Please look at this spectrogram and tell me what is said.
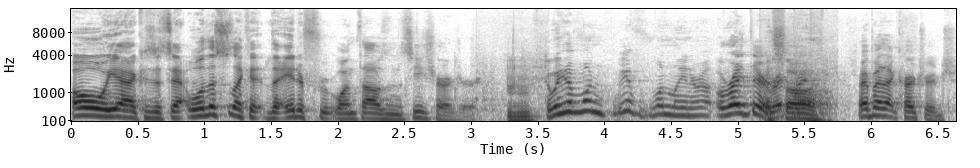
Oh yeah, because it's at, well, this is like a, the Adafruit 1000C charger. Do we have one? We have one laying around. Oh, right there, right, saw- right, right by that cartridge.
